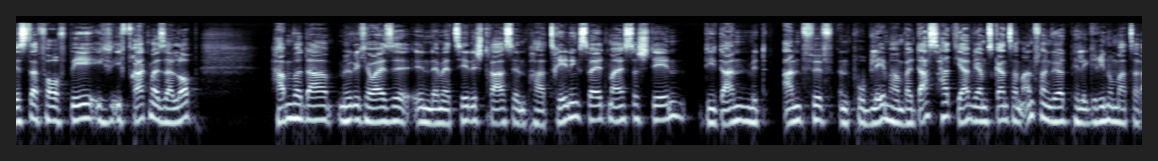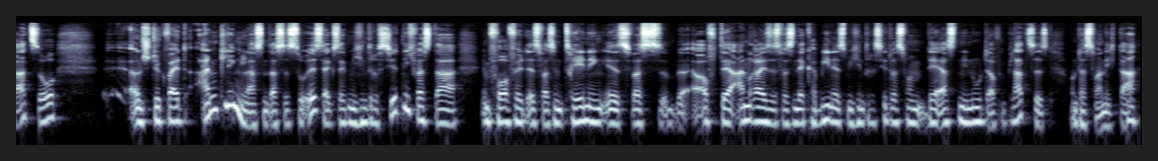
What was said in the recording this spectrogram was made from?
Ist der VfB, ich, ich frage mal salopp, haben wir da möglicherweise in der Mercedesstraße ein paar Trainingsweltmeister stehen, die dann mit Anpfiff ein Problem haben? Weil das hat ja, wir haben es ganz am Anfang gehört, Pellegrino Matarazzo äh, ein Stück weit anklingen lassen, dass es so ist. Er hat gesagt, mich interessiert nicht, was da im Vorfeld ist, was im Training ist, was auf der Anreise ist, was in der Kabine ist. Mich interessiert, was von der ersten Minute auf dem Platz ist. Und das war nicht da.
